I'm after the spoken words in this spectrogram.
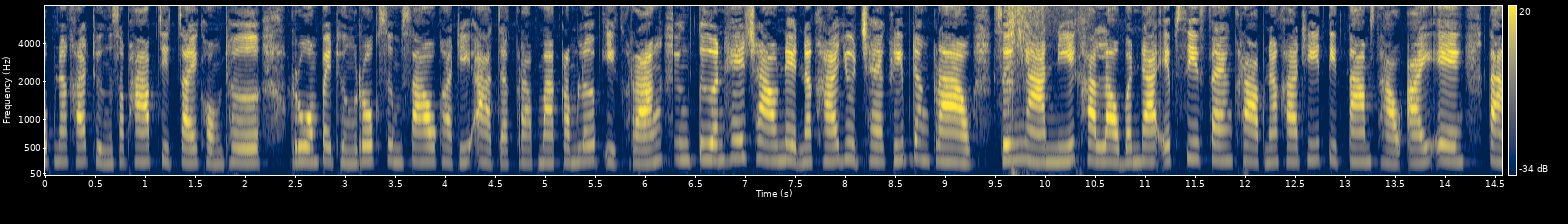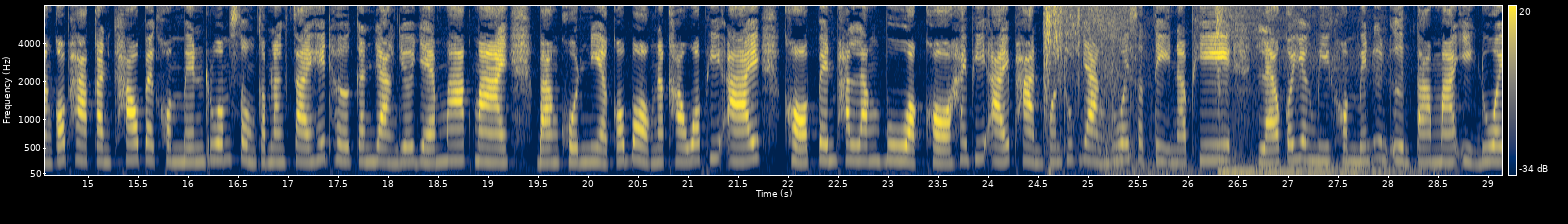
บนะคะ ถึงสภาพจิตใจของเธอ รวมไปถึงโรคซึมเศร้าค่ะที่อาจจะกลับมากำเริบอีกครั้ง จึงเตือนให้ชาวเน็ตนะคะ หยุดแชร์คลิปดังกล่าว ซึ่งงานนี้ค่ะเหล่าบรรดา FC แฟนคลับนะคะ ที่ติดตามสาวไอซ์เอง ต่างก็พากันเข้าไปคอมเมนต์ร่วมส่งกำลังใจให้เธอกันอย่างเยอะแยะมากมาย บางคนเนี่ยก็บอกนะคะว่าพี่ไอซ์ขอเป็นพลังบวก ขอให้พี่ไอซ์ผ่านพ้นทุกอย่างด้วยสตินะพี่ แล้วก็ยังมีคอมเมนต์อื่น ๆ ตามมาอีกด้วย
